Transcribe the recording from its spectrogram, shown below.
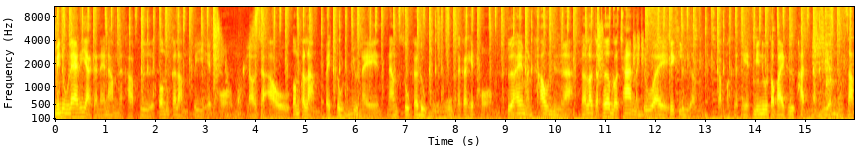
เมนูแรกที่อยากจะแนะนำนะครับ คือต้มกระหล่ำปีเห็ดหอม เราจะเอาต้มกระหล่ำไปตุ๋นอยู่ในน้ำซุปกระดูกหมู แล้วก็เห็ดหอม เพื่อให้มันเข้าเนื้อ แล้วเราจะเพิ่มรสชาติมันด้วยพริกเหลือง กับมะเขือเทศ เมนูต่อไปคือผัดน้ำเลี้ยงหมูสับ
